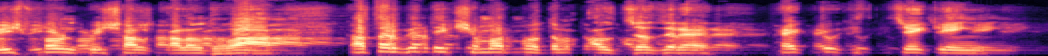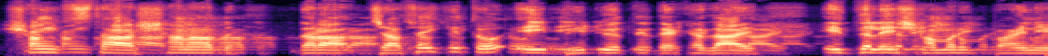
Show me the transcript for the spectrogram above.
বিস্ফোরণ বিশাল কালো ধোয়া। কাতার ভিত্তিক মাধ্যম আল জাজিরার ফ্যাক্ট চেকিং সংস্থা সানাদ দ্বারা যাচাইকৃত এই ভিডিওতে দেখা যায় ইসরায়েলি সামরিক বাহিনী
